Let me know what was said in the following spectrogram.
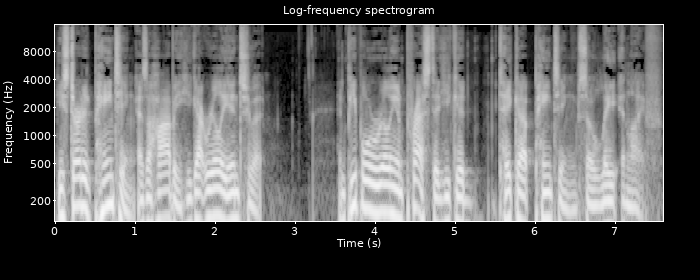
He started painting as a hobby. He got really into it. And people were really impressed that he could take up painting so late in life.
